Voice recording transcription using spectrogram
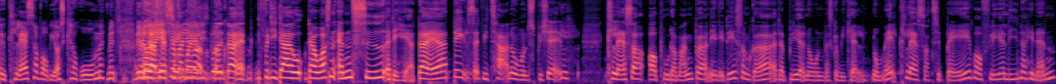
øh, klasser, hvor vi også kan rumme. Men, Men der, jeg skal bare lige, bryde, der er, fordi der er, jo, der er jo også en anden side af det her. Der er dels, at vi tager nogle specialklasser og putter mange børn ind i det, som gør, at der bliver nogle, hvad skal vi kalde, normalklasser tilbage, hvor flere ligner hinanden.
